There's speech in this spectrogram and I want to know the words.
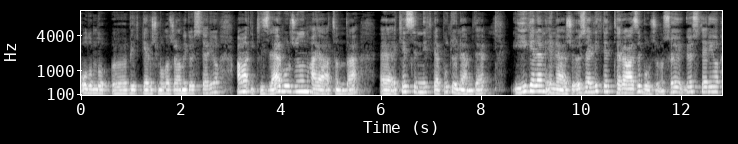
olumlu e, bir gelişme olacağını gösteriyor. Ama ikizler burcunun hayatında e, kesinlikle bu dönemde iyi gelen enerji özellikle terazi burcunu gösteriyor.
